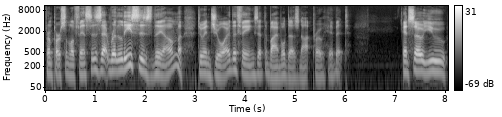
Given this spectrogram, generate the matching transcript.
from personal offenses that releases them to enjoy the things that the Bible does not prohibit. And so you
